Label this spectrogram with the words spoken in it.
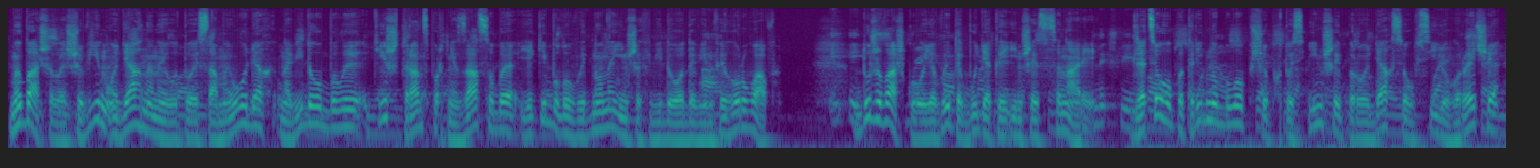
Ми бачили, що він одягнений у той самий одяг. На відео були ті ж транспортні засоби, які було видно на інших відео, де він фігурував. Дуже важко уявити будь-який інший сценарій. Для цього потрібно було б, щоб хтось інший переодягся у всі його речі,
